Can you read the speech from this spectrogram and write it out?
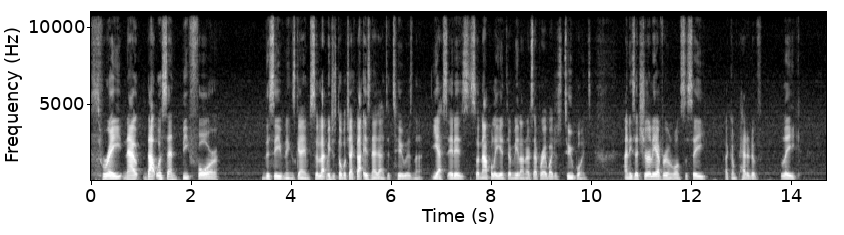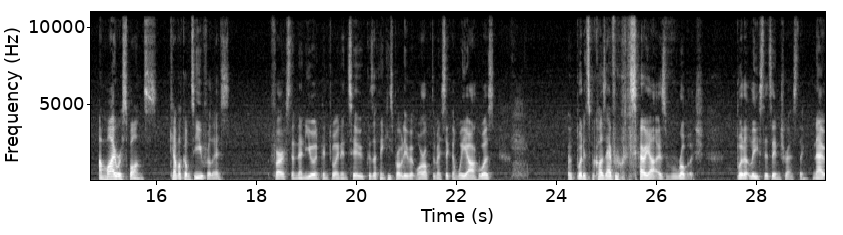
3. Now, that was sent before this evening's game. So let me just double check. That is now down to two, isn't it? Yes, it is. So Napoli, Inter, Milan are separated by just two points. And he said, surely everyone wants to see a competitive league. And my response, Kev, I'll come to you for this first, and then Ewan can join in too, because I think he's probably a bit more optimistic than we are, was, "Uh, but it's because everyone in Serie A is rubbish, but at least it's interesting. Now,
